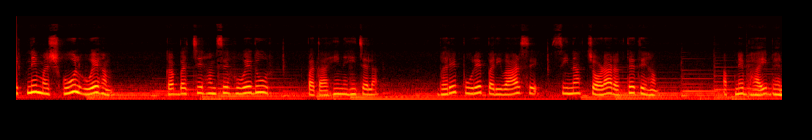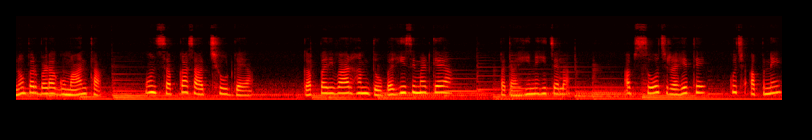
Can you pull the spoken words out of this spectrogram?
इतने मशगूल हुए हम। कब बच्चे हमसे हुए दूर, पता ही नहीं चला। भरे पूरे परिवार से सीना चौड़ा रखते थे हम। अपने भाई बहनों पर बड़ा गुमान था। उन सबका साथ छूट गया। कब परिवार हम दो पर ही सिमट गया? पता ही नहीं चला। अब सोच रहे थे कुछ अपने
